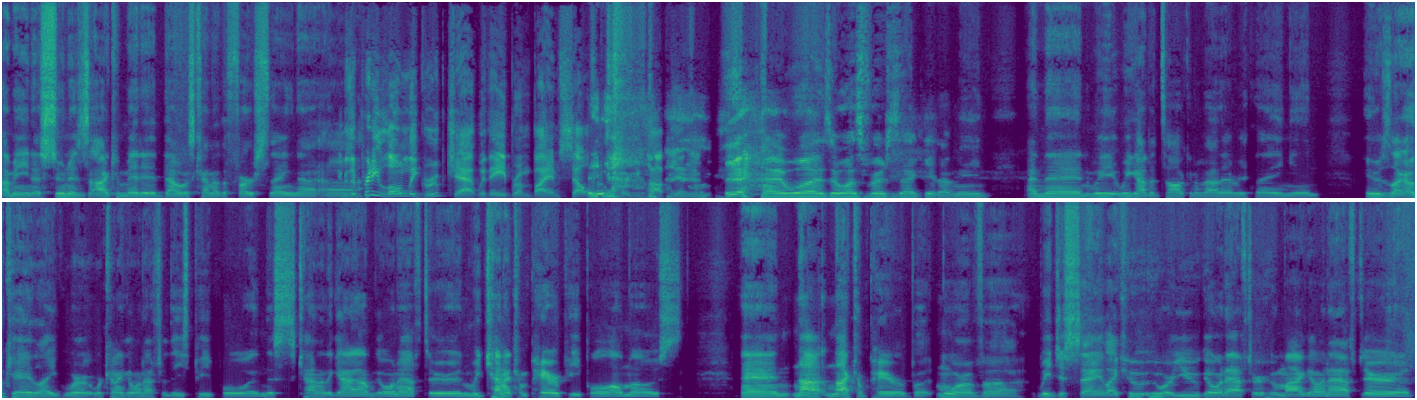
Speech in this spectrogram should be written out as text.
I mean, as soon as I committed, that was kind of the first thing that uh, it was a pretty lonely group chat with Abram by himself before yeah. you hopped in. yeah, it was. It was for a second. I mean, and then we we got to talking about everything, and he was like, "Okay, like we're we're kind of going after these people, and this is kind of the guy I'm going after," and we kind of compare people almost and not not compare, but more of a we just say like who who are you going after, who am I going after, and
